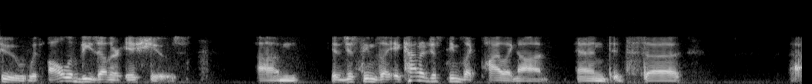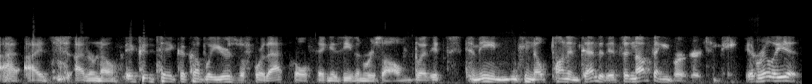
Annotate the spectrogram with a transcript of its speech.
tube with all of these other issues. Um, it just seems like it kind of just seems like piling on. And it's uh I, I, I don't know. It could take a couple of years before that whole thing is even resolved, but it's to me, no pun intended. It's a nothing burger to me. It really is.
